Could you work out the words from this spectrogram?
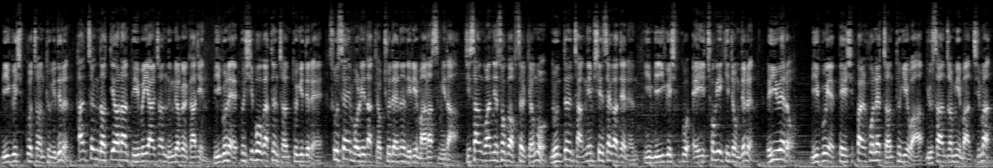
미그 19 전투기들은 한층 더 뛰어난 BVR 전 능력을 가진 미군의 F-15 같은 전투기들의 수세에 몰리다 격추 되는 일이 많았습니다. 지상 관제소가 없을 경우 눈뜬 장님 신세가 되는 이 미그 19A 초기 기종들은 의외로 미국 F-18 호넷 전투기와 유사한 점이 많지만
